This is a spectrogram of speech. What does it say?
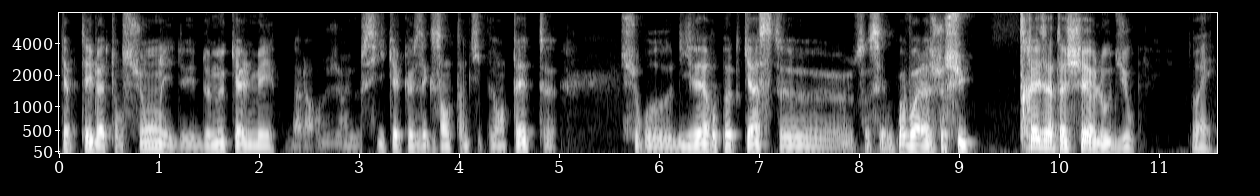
capter l'attention et de, me calmer. Alors j'ai aussi quelques exemples un petit peu en tête euh, sur euh, divers podcasts. voilà, je suis très attaché à l'audio. Ouais.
